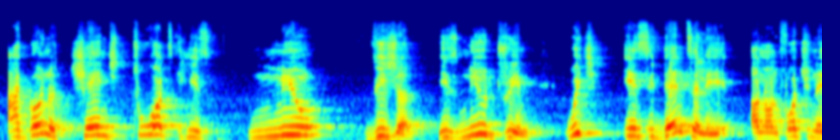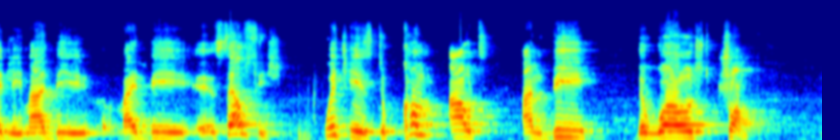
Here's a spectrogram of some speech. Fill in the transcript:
are going to change towards his new vision, his new dream, which incidentally and unfortunately might be might be uh, selfish, which is to come out and be the world Trump,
